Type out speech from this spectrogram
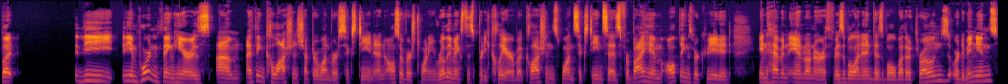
But the the important thing here is um, I think Colossians chapter 1 verse 16 and also verse 20 really makes this pretty clear but Colossians 1:16 says for by him all things were created in heaven and on earth visible and invisible whether thrones or dominions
